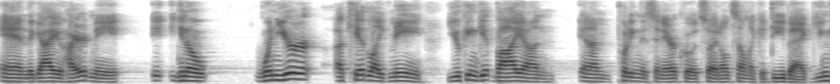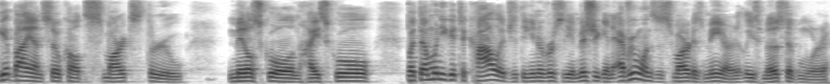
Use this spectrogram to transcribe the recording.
and the guy who hired me, it, you know, when you're a kid like me, you can get by on, and I'm putting this in air quotes so I don't sound like a d bag. You can get by on so-called smarts through middle school and high school. But then when you get to college at the University of Michigan, everyone's as smart as me, or at least most of them were.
